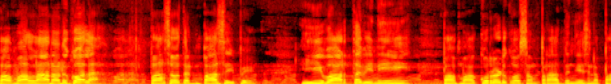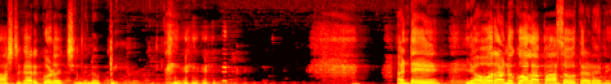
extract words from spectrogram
పాపం వాళ్ళ నాన్న అనుకోవాలా? పాస్ అవుతాడు పాస్ అయిపోయాడు. ఈ వార్త విని పాపం ఆ కుర్రాడు కోసం ప్రార్థన చేసిన పాస్టర్ గారికి కూడా వచ్చింది నొప్పి. అంటే ఎవరు అనుకోవాలా పాస్ అవుతాడని?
